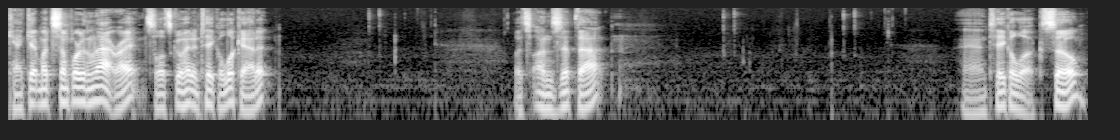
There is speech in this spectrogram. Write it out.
Can't get much simpler than that, right? So let's go ahead and take a look at it. Let's unzip that. And take a look. So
